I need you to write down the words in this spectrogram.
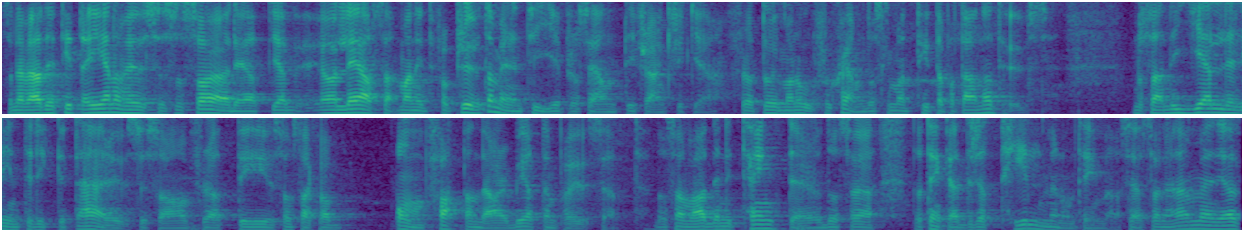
så när vi hade tittat igenom huset så sa jag det att jag, jag har läst att man inte får pruta mer än 10% i Frankrike. För att då är man oförskämd, då ska man titta på ett annat hus. Då sa han, det gäller inte riktigt det här huset sa han, för att det är ju som sagt var omfattande arbeten på huset. Då sa han, vad hade ni tänkt er? Och då, sa jag, då tänkte jag dra till med någonting. Så jag sa, nej men jag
